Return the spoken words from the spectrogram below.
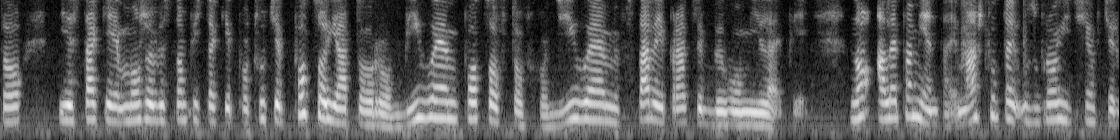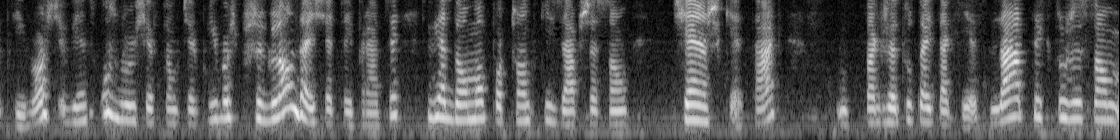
to jest takie, może wystąpić takie poczucie, po co ja to robiłem, po co w to wchodziłem, w starej pracy było mi lepiej. No, ale pamiętaj, masz tutaj uzbroić się w cierpliwość, więc uzbrój się w tą cierpliwość, przyglądaj się tej pracy. Wiadomo, początki zawsze są ciężkie, tak? Także tutaj tak jest. Dla tych, którzy są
